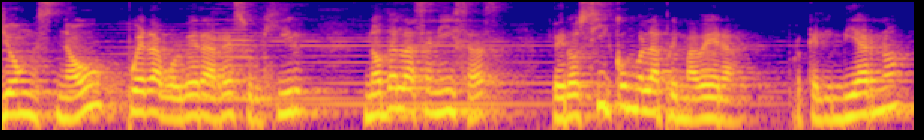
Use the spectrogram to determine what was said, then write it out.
Jon Snow pueda volver a resurgir, no de las cenizas, pero sí como la primavera, porque el invierno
